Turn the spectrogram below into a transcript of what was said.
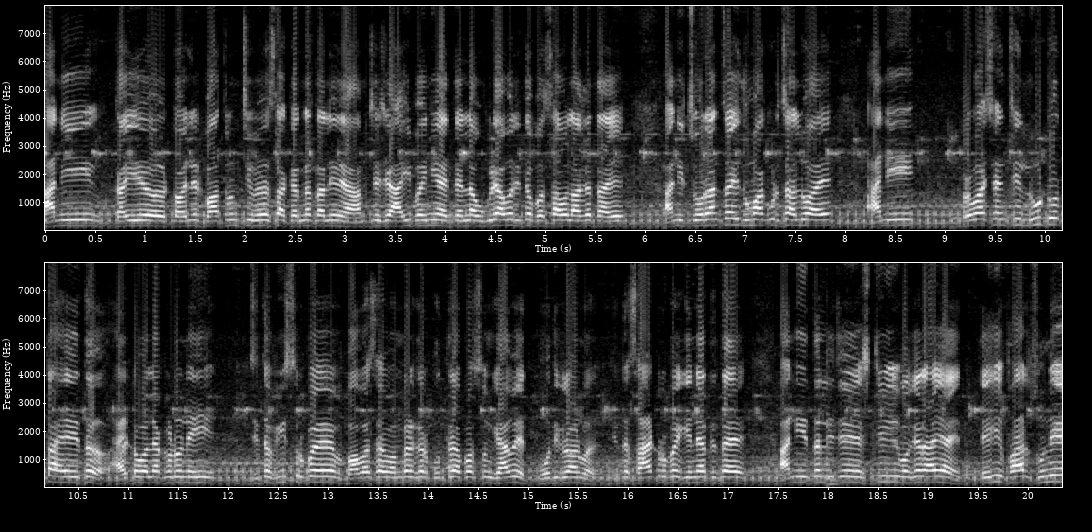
आणि काही टॉयलेट बाथरूमची व्यवस्था करण्यात आलेली आहे. आमचे जे आई बहिणी आहेत त्यांना उघड्यावर इथं बसावं लागत आहे आणि चोरांचाही धुमाकूळ चालू आहे. आणि प्रवाशांची लूट होत आहे इथं. ॲटोवाल्याकडूनही जिथं वीस रुपये बाबासाहेब आंबेडकर पुतळ्यापासून घ्यावेत मोदी ग्राउंडवर तिथं साठ रुपये घेण्यात येत आहे. आणि इथले जे एस टी वगैरे आहे आहेत तेही फार जुने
